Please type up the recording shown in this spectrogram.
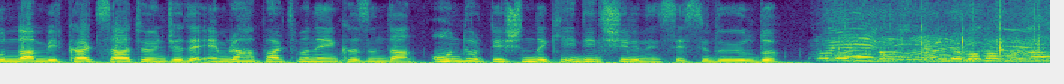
Bundan birkaç saat önce de Emrah Apartmanı enkazından 14 yaşındaki İdil Şirin'in sesi duyuldu. Anne baba burada.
